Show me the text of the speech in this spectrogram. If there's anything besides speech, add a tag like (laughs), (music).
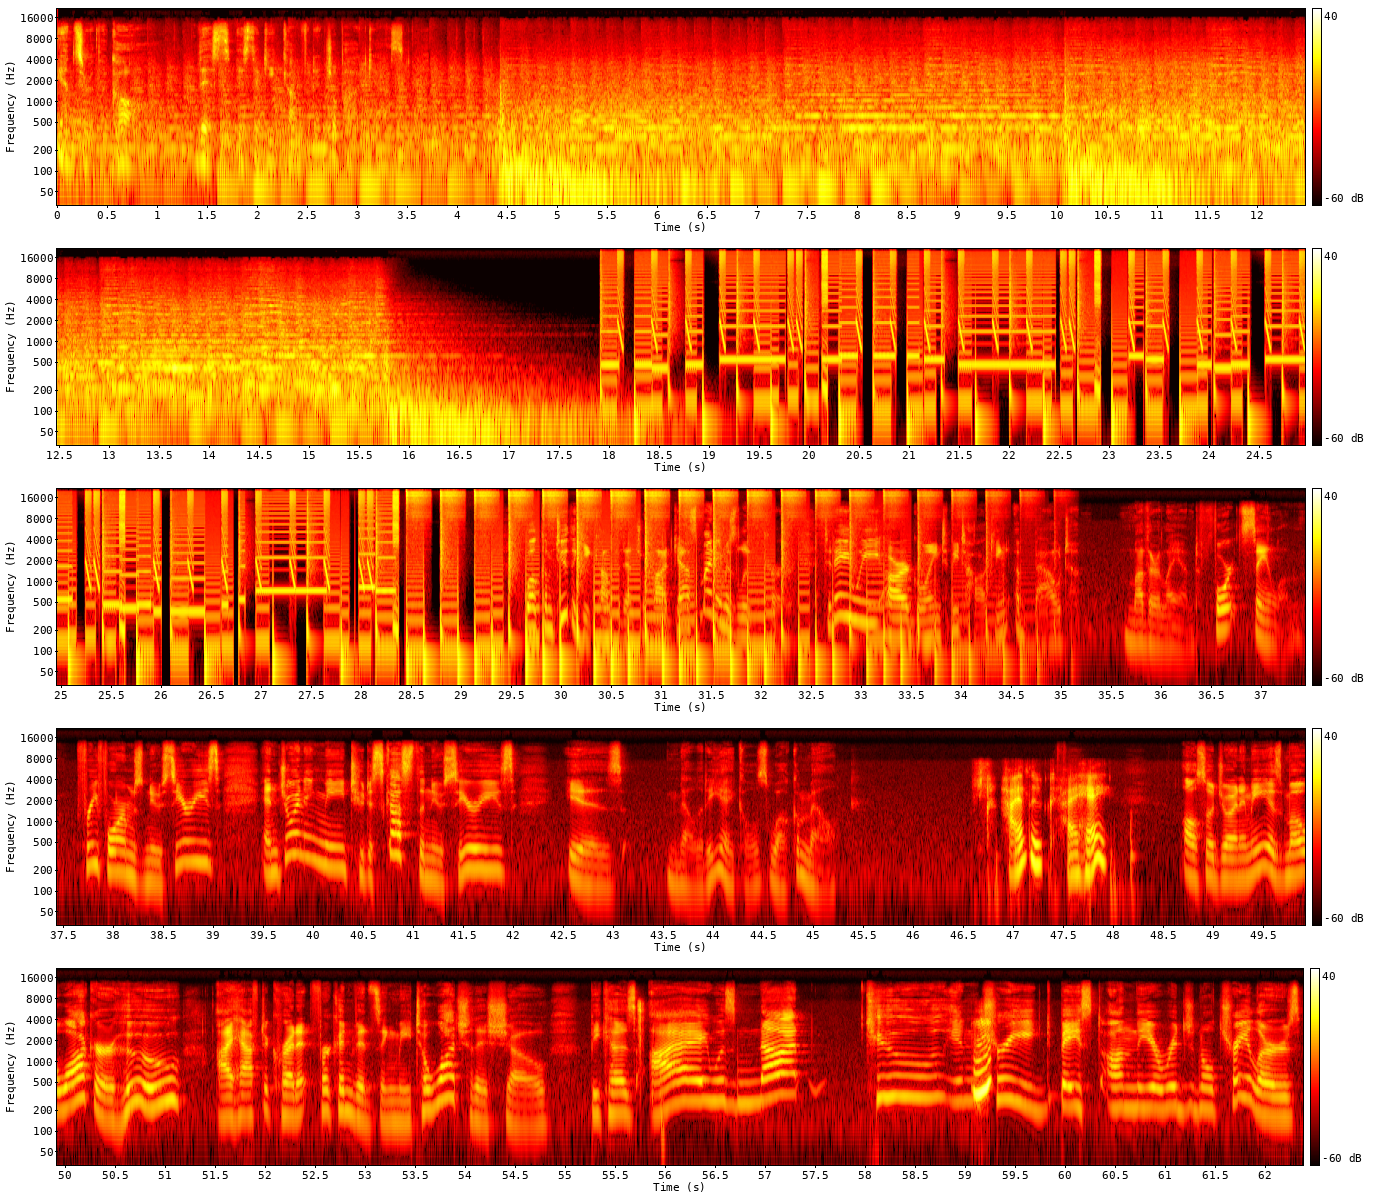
Answer the call. This is the Geek Confidential podcast. Motherland, Fort Salem, Freeform's new series, and joining me to discuss the new series is Melody Akels. Welcome, Mel. Hi, Luke. Hi, hey. Also joining me is Mo Walker, who I have to credit for convincing me to watch this show because I was not too hmm? intrigued based on the original trailers.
